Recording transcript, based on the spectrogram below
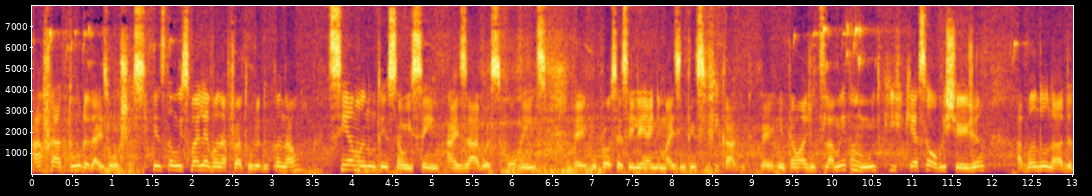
à fratura das rochas. Então, isso vai levando à fratura do canal, sem a manutenção e sem as águas correntes, né, o processo ele é ainda mais intensificado. Né? Então a gente lamenta muito que, que essa obra esteja abandonada.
